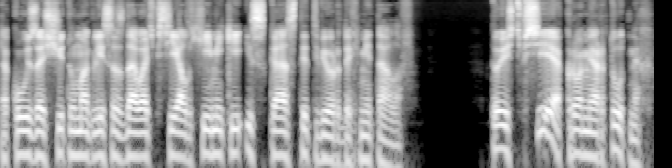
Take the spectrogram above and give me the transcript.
Такую защиту могли создавать все алхимики из касты твердых металлов. То есть все, кроме ртутных.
